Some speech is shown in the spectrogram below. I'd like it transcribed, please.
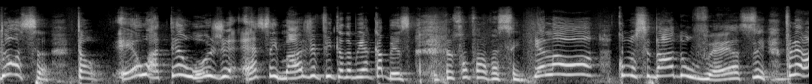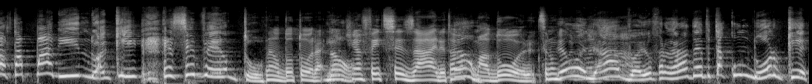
nossa, então, eu até hoje essa imagem fica na minha cabeça. Eu só falava assim, e ela, ó, como se nada houvesse. Falei, ela tá parindo aqui esse evento. Não, doutora, não. eu tinha feito cesárea, eu tava não. com uma dor. Que você não eu olhava, eu falava, ela deve estar tá com dor, porque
